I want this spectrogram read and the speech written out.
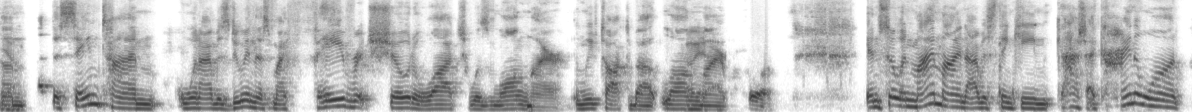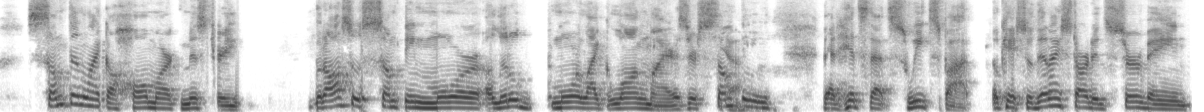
Um, at the same time, when I was doing this, my favorite show to watch was Longmire, and we've talked about Longmire before. And so in my mind, I was thinking, gosh, I kind of want something like a Hallmark mystery, but also something more, a little more like Longmire's. There's something that hits that sweet spot. Okay, so then I started surveying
